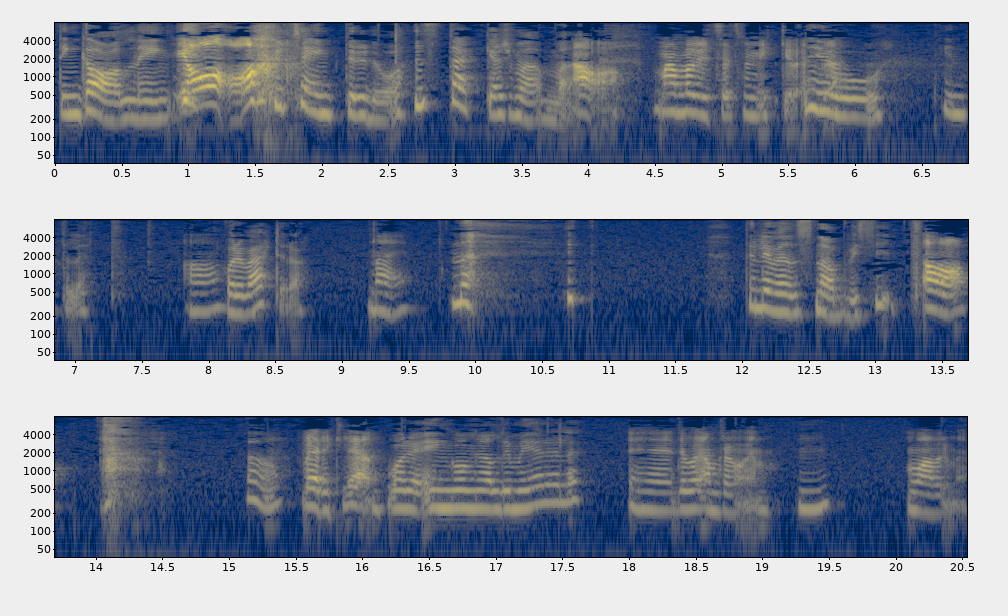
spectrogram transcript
Din galning. Ja! Hur tänkte du då? Stackars mamma. Ja, mamma utsätts för mycket vet du. Jo, inte lätt. Ja, Var det värt det då? nej. Det blev en snabb visit. Ja, Ja. verkligen. Var det en gång aldrig mer eller? Eh, det var andra gången. Mm. Och aldrig mer.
